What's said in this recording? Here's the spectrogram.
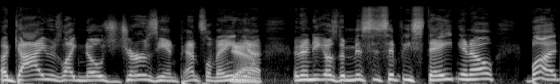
A guy who's like knows Jersey and Pennsylvania, Yeah. and then he goes to Mississippi State, you know? But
